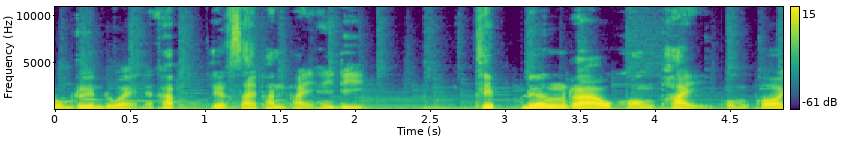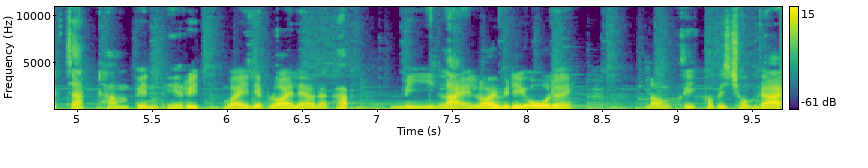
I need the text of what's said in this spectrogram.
ร่มรื่นด้วยนะครับ เลือกสายพันธุ์ไผ่ให้ดี คลิปเรื่องราวของไผ่ ผมก็จัดทำเป็นเพลย์ลิสต์ไว้เรียบร้อยแล้วนะครับ มีหลายร้อยวิดีโอเลย ลองคลิกเข้าไปชมได้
